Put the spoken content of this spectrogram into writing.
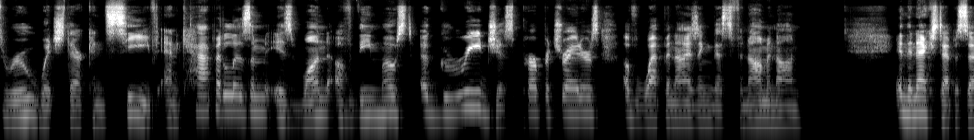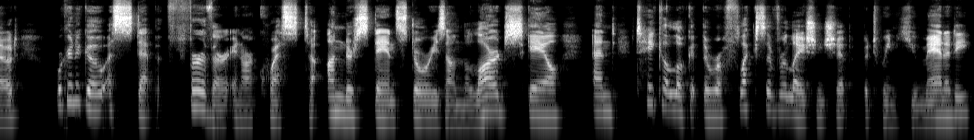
through which they're conceived, and capitalism is one of the most egregious perpetrators of weaponizing this phenomenon. In the next episode, we're going to go a step further in our quest to understand stories on the large scale and take a look at the reflexive relationship between humanity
